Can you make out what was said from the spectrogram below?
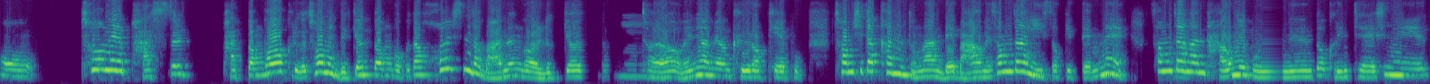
어, 처음에 봤을, 봤던 거, 그리고 처음에 느꼈던 것보다 훨씬 더 많은 걸 느껴져요. 음, 왜냐하면 그렇게 보- 처음 시작하는 동안 내 마음의 성장이 있었기 때문에 성장한 다음에 보는 또 그림책 심리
